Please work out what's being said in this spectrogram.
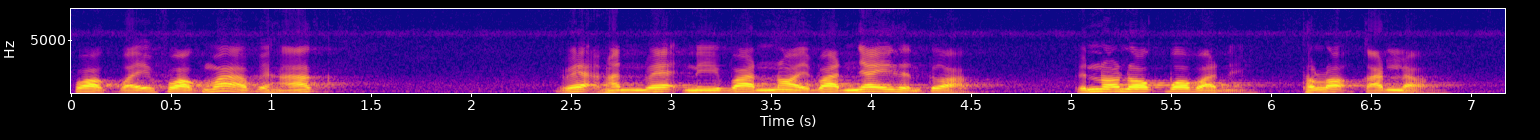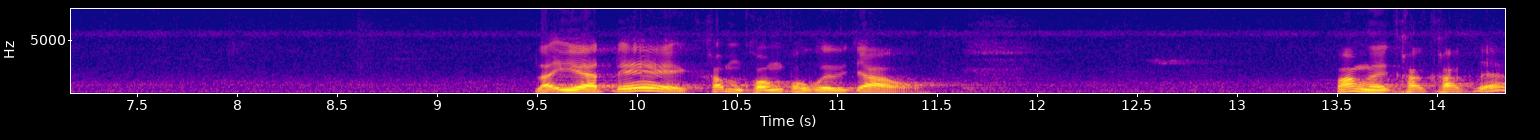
ฟอกไปฟอกมาไปหา แวะหันแวะนี่บ้านน้อยบ้านใหญ่สันตัว เป็นนรกบ่บ้านนี่ ทะเลาะกันแล้ว ละเอียดเด้คำของพระพุทธเจ้าฟังให้คักๆเด้อ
